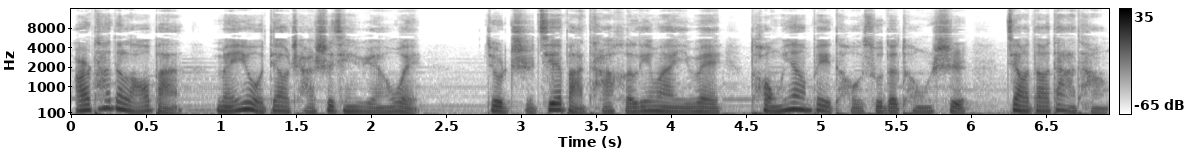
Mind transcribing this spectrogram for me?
而他的老板没有调查事情原委。就直接把他和另外一位同样被投诉的同事叫到大堂，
